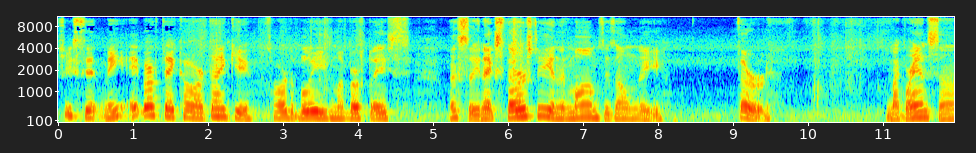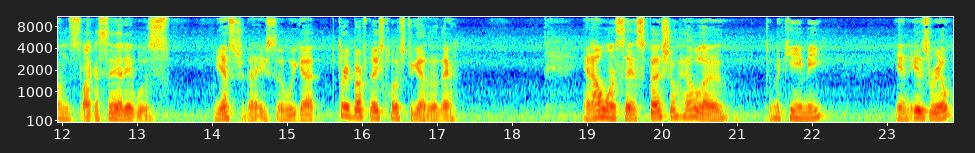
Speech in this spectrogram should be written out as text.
She sent me a birthday card. Thank you. It's hard to believe my birthday's, let's see, next Thursday, and then mom's is on the 3rd. My grandson's, like I said, it was yesterday, so we got three birthdays close together there. And I want to say a special hello to Makimi in Israel.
